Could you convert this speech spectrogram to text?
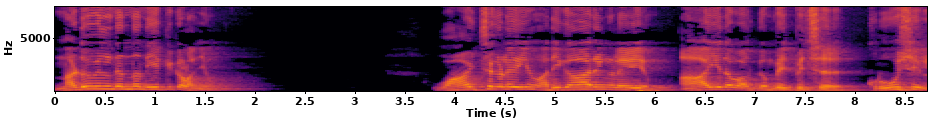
നടുവിൽ നിന്ന് നീക്കിക്കളഞ്ഞു. വാഴ്ചകളെയും അധികാരങ്ങളെയും ആയുധവർഗം വെപ്പിച്ച് ക്രൂശിൽ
